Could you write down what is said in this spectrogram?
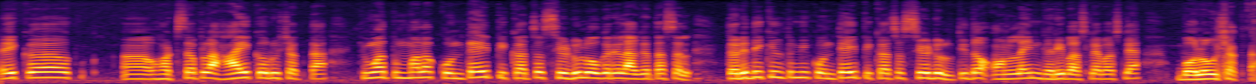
एक व्हॉट्सअपला हाय करू शकता किंवा तुम्हाला कोणत्याही पिकाचं शेड्यूल वगैरे लागत असेल तरी देखील तुम्ही कोणत्याही पिकाचं शेड्यूल तिथं ऑनलाईन घरी बसल्या बसल्या बोलवू शकता.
